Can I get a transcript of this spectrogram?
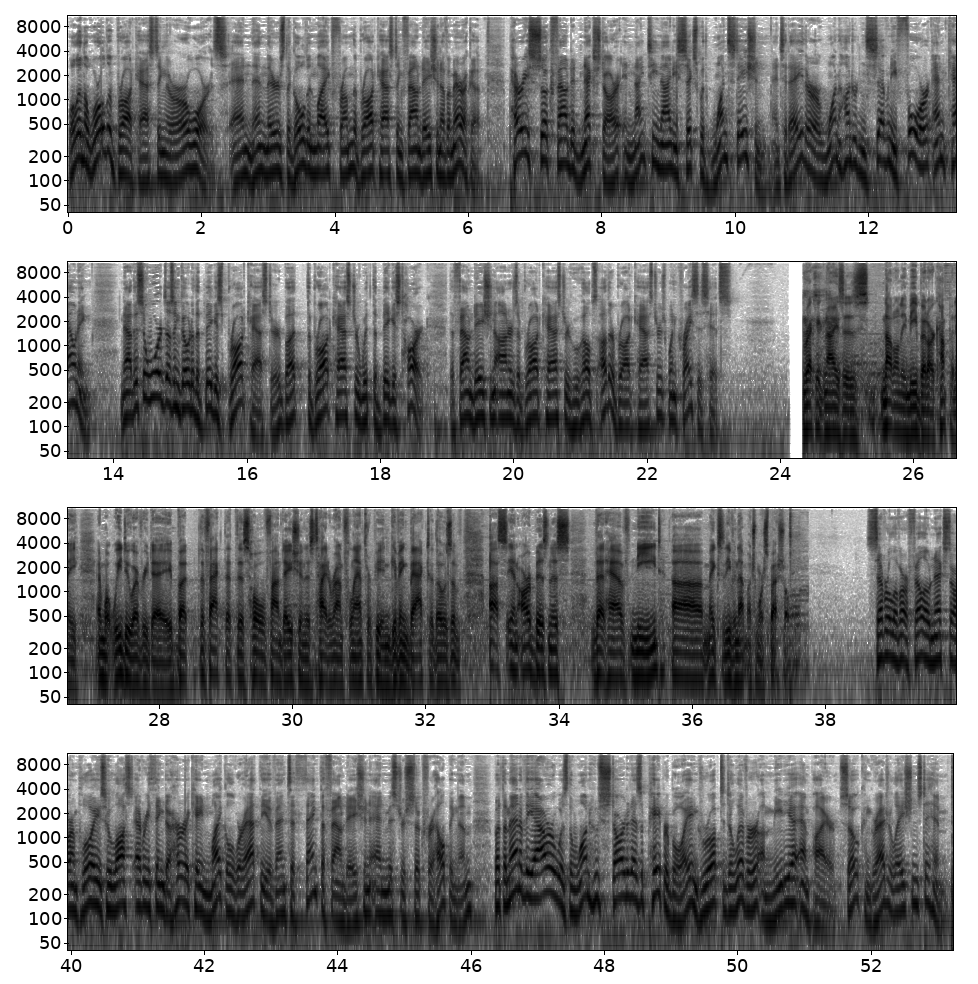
Well, in the world of broadcasting, there are awards, and then there's the Golden Mike from the Broadcasting Foundation of America. Perry Sook founded Nexstar in 1996 with one station, and today there are 174 and counting. Now, this award doesn't go to the biggest broadcaster, but the broadcaster with the biggest heart. The foundation honors a broadcaster who helps other broadcasters when crisis hits recognizes not only me but our company and what we do every day, but the fact that this whole foundation is tied around philanthropy and giving back to those of us in our business that have need uh, makes it even that much more special. Several of our fellow Nexstar employees who lost everything to Hurricane Michael were at the event to thank the foundation and Mr. Sook for helping them. But the man of the hour was the one who started as a paperboy and grew up to deliver a media empire. So congratulations to him.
